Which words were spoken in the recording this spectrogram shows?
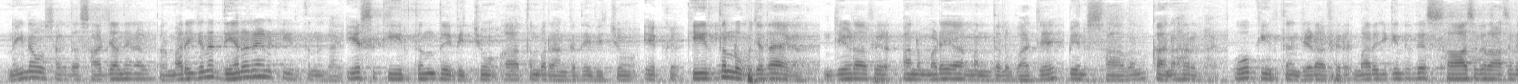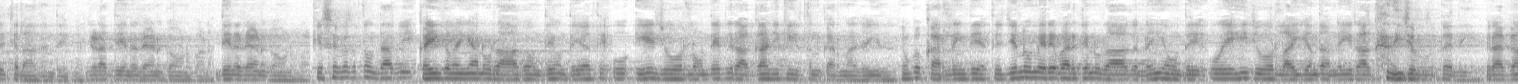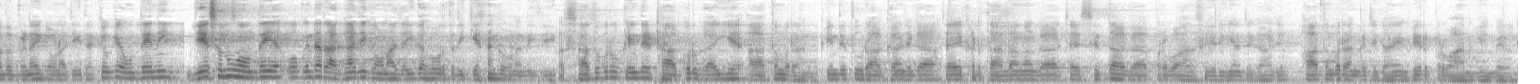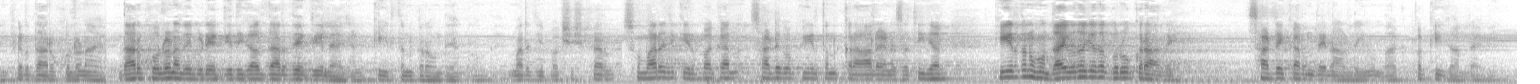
ਨਹੀਂ ਨਾ ਹੋ ਸਕਦਾ ਸਾਜ਼ਾਂ ਦੇ ਨਾਲ। ਪਰ ਮਾਰੀ ਕਹਿੰਦੇ, ਦਿਨ ਰਹਿਣ ਕੀਰਤਨ ਗਾਏ। ਇਸ ਕੀਰਤਨ ਦੇ ਵਿੱਚੋਂ, ਆਤਮ ਰੰਗ ਦੇ ਵਿੱਚੋਂ ਇੱਕ ਕੀਰਤਨ ਉਪਜਦਾ ਹੈਗਾ, ਜਿਹੜਾ ਫਿਰ ਅਨਮੜਿਆ ਮੰਦਲ ਵਾਜੇ, ਬਿਨ ਸਾਵਨ ਕਨ ਹਰ ਗਾਏ। ਉਹ ਕੀਰਤਨ ਜਿਹੜਾ ਫਿਰ ਮਹਾਰਾਜ ਕਹਿੰਦੇ ਤੇ ਸਾਸ ਗਰਾਸ ਵਿੱਚ ਚਲਾ ਦਿੰਦੇ ਫਿਰ, ਜਿਹੜਾ ਦਿਨ ਰਹਿਣ ਗਾਉਣ ਵਾਲਾ, ਦਿਨ ਰਹਿਣ ਗਾਉਣ ਵਾਲਾ। ਕਿਸੇ ਵਕਤ ਹੁੰਦਾ ਵੀ ਕਈ ਗਵਈਆਂ ਨੂੰ ਰਾਗ ਆਉਂਦੇ ਹੁੰਦੇ ਆ ਤੇ ਉਹ ਇਹ ਜ਼ੋਰ ਲਾਉਂਦੇ ਵੀ ਰਾਗਾਂ 'ਚ ਕੀਰਤਨ ਕਰਨਾ ਚਾਹੀਦਾ, ਕਿਉਂਕਿ ਕਰ ਲੈਂਦੇ ਆ। ਤੇ ਜਿਹਨੂੰ ਮੇਰੇ ਵਰਗੇ ਨੂੰ ਰਾਗ ਨਹੀਂ ਆਉਂਦੇ, ਉਹ ਇਹੀ ਜ਼ੋਰ ਲਾਈ ਜਾਂਦਾ, ਨਹੀਂ, ਰਾਗਾਂ ਦੀ ਜ਼ਰੂਰਤ ਹੈ ਨਹੀਂ। ਰਾਗਾਂ ਤੋਂ ਬਿਨਾਂ ਹੀ ਗਾਉਣਾ ਚਾਹੀਦਾ, ਕਿਉਂਕਿ ਆਉਂਦੇ ਨਹੀਂ। ਜਿਸ ਨੂੰ ਆਉਂਦੇ ਆ, ਉਹ ਕਹਿੰਦਾ ਰਾਗਾਂ 'ਚ ਹੀ ਗਾਉਣਾ ਚਾਹੀਦਾ, ਹੋਰ ਤਰੀਕੇ ਨਾਲ ਗਾਉਣਾ ਨਹੀਂ ਚਾਹੀਦਾ। ਪਰ ਸਤਿਗੁਰੂ ਕਹਿੰਦੇ, ਠਾਕੁਰ ਗਾਈਏ ਆਤਮ ਰੰਗ। ਕਹਿੰਦੇ, ਤੂੰ ਰਾਗਾਂ 'ਚ ਗਾ, ਚਾਹੇ ਖੜਤਾਲਾਂ ਨਾਲ ਗਾ, ਚਾਹੇ ਸਿੱਧਾ ਗਾ ਪ੍ਰਵਾਦ ਫੇਰੀਆਂ 'ਚ ਗਾ, ਜੇ ਆਤਮ ਰੰਗ 'ਚ ਗਾਏ, ਫਿਰ ਪ੍ਰਵਾਨਗੀ ਮਿਲਣੀ, ਫਿਰ ਦਰ ਖੋਲਣਾ ਹੈ। ਦਰ ਖੋਲਣਾ ਦੇ ਬੜੇ ਅੱਗੇ ਦੀ ਗੱਲ, ਦਰ ਦੇ ਅੱਗੇ ਲੈ ਜਾਣ, ਕੀਰਤਨ ਕਰਾਉਂਦੇ ਆ ਕਰਾਉਂਦੇ ਮਹਾਰਾਜ ਜੀ, ਬਖਸ਼ਿਸ਼ ਕਰਨ। ਸੋ ਮਹਾਰਾਜ ਕਿਰਪਾ ਕਰਨ, ਸਾਡੇ ਕੋਲ ਕੀਰਤਨ ਕਰਾ ਲੈਣ ਸੱਚੀ ਗੱਲ। ਕੀਰਤਨ ਹੁੰਦਾ ਹੀ ਉਦੋਂ ਜਦੋਂ ਗੁਰੂ ਕਰਾਵੇ। ਸਾਡੇ ਕਰਨ ਦੇ ਨਾਲ ਨਹੀਂ ਹੁੰਦਾ ਪੱਕੀ ਗੱਲ ਹੈਗੀ।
